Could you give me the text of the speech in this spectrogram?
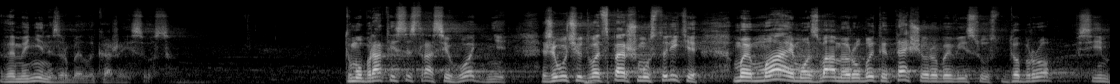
ви мені не зробили, каже Ісус. Тому, брат і сестра, сьогодні, живучи в 21 столітті, ми маємо з вами робити те, що робив Ісус. Добро всім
